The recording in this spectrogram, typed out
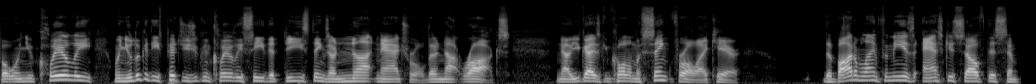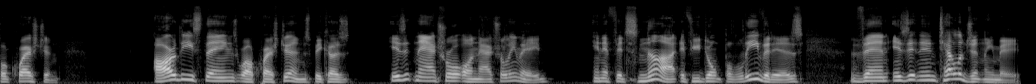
But when you clearly, when you look at these pictures, you can clearly see that these things are not natural. They're not rocks. Now, you guys can call them a sink for all I care. The bottom line for me is ask yourself this simple question Are these things, well, questions, because is it natural or naturally made? And if it's not, if you don't believe it is, then is it intelligently made?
